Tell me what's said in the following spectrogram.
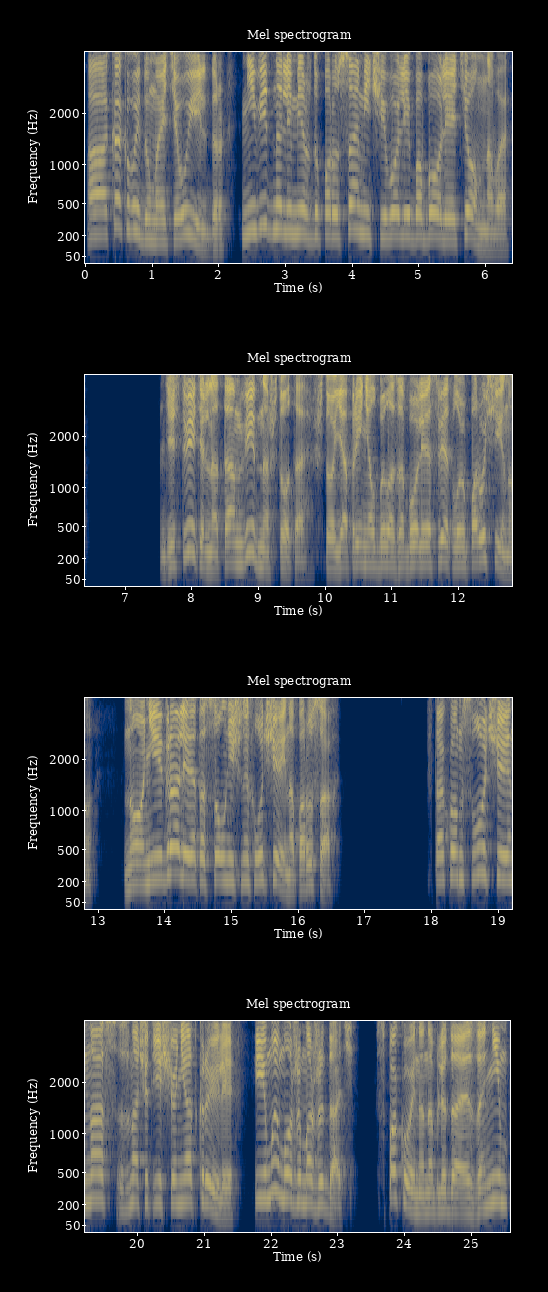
А как вы думаете, Уильдер, не видно ли между парусами чего-либо более темного? Действительно, там видно что-то, что я принял было за более светлую парусину, но не играли это солнечных лучей на парусах. В таком случае нас, значит, еще не открыли, и мы можем ожидать спокойно наблюдая за ним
